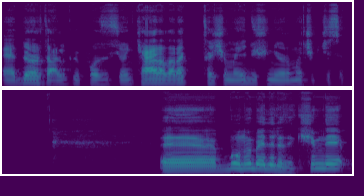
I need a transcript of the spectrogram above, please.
E, 4 aylık bir pozisyon kar alarak taşımayı düşünüyorum açıkçası. Eee, bunu belirledik. Şimdi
